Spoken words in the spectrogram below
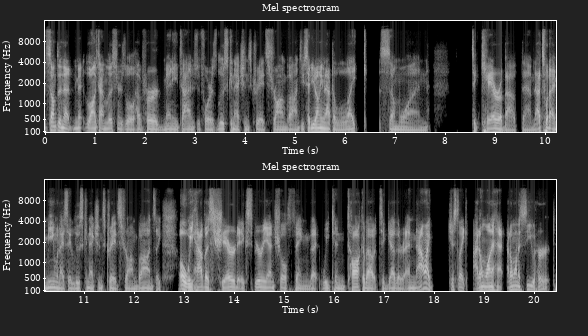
something that longtime listeners will have heard many times before is loose connections create strong bonds. You said you don't even have to like someone to care about them. That's what I mean when I say loose connections create strong bonds. Like, oh, we have a shared experiential thing that we can talk about together. And now I just like I don't want to ha- I don't want to see you hurt.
